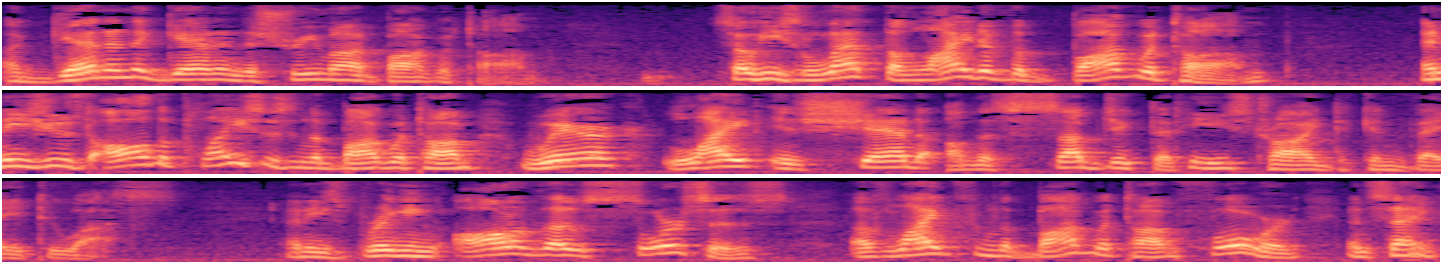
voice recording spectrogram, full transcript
again and again in the Srimad Bhagavatam. So he's let the light of the Bhagavatam and he's used all the places in the Bhagavatam where light is shed on the subject that he's trying to convey to us. And he's bringing all of those sources of light from the Bhagavatam forward and saying,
